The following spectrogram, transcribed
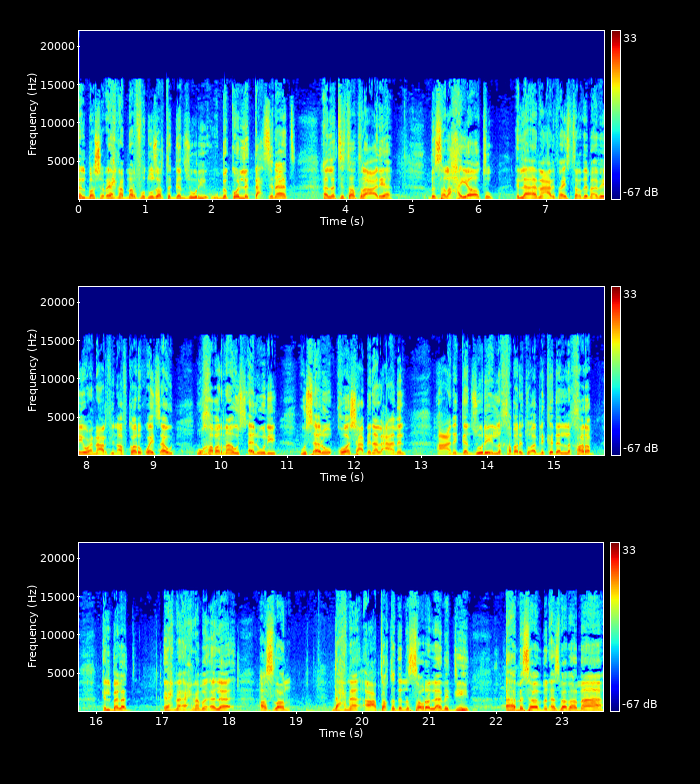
البشر. إحنا بنرفض وزارة الجنزوري وبكل التحسينات التي تطرأ عليها بصلاحياته اللي أنا عارف هيستخدمها في إيه وإحنا عارفين أفكاره كويس قوي وخبرناه واسألوني واسألوا قوى شعبنا العامل عن الجنزوري اللي خبرته قبل كده اللي خرب البلد. إحنا إحنا لا أصلا ده إحنا أعتقد إن الثورة اللي قامت دي أهم سبب من أسبابها ما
